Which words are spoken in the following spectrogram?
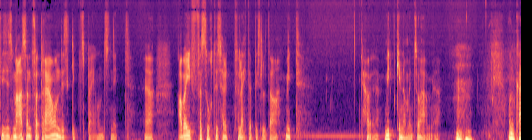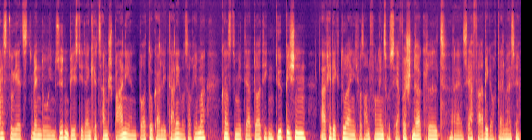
dieses Maß an Vertrauen, das gibt es bei uns nicht. Ja. Aber ich versuche das halt vielleicht ein bisschen da mit, mitgenommen zu haben. Ja. Mhm. Und kannst du jetzt, wenn du im Süden bist, ich denke jetzt an Spanien, Portugal, Italien, was auch immer, kannst du mit der dortigen typischen Architektur eigentlich was anfangen, so sehr verschnörkelt, äh, sehr farbig auch teilweise?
